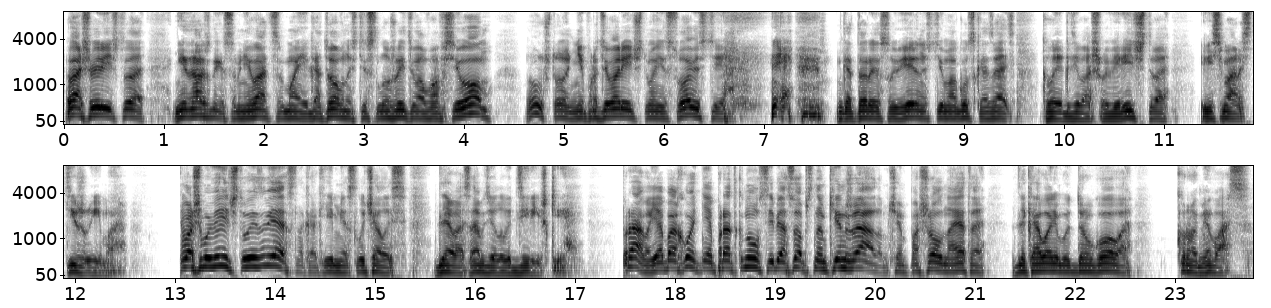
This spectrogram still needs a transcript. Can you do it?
«Ваше Величество, не должны сомневаться в моей готовности служить вам во всем, ну, что не противоречит моей совести, которая, с уверенностью могу сказать, к выгоде Вашего Величества весьма растяжима. Вашему Величеству известно, какие мне случалось для вас обделывать делишки. Право, я бы охотнее проткнул себя собственным кинжалом, чем пошел на это для кого-нибудь другого, кроме вас».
